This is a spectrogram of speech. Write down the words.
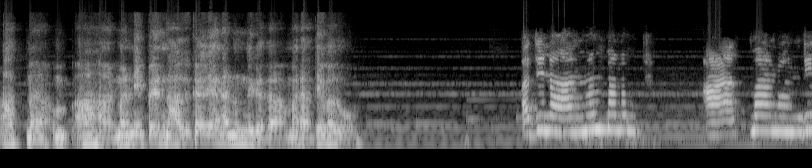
ఆత్మ. ఆహా మరి నీ పేరు నాగ కళ్యాణ్ అని ఉంది కదా మరి అదెవరు? అది నార్మల్ మనం ఆత్మ నుండి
